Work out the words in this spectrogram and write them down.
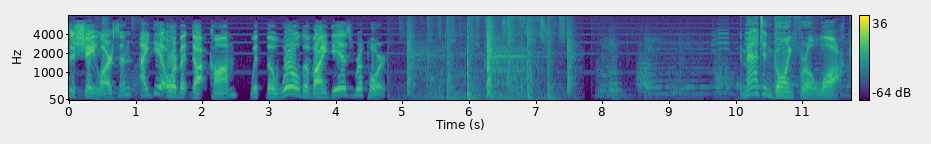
This is Shay Larson, IdeaOrbit.com, with the World of Ideas report. Imagine going for a walk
